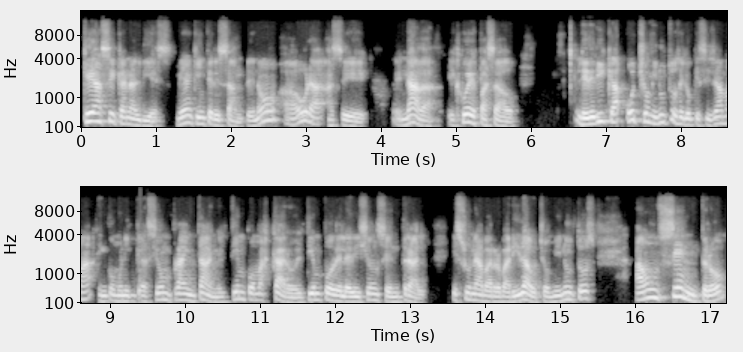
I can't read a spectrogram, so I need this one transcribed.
¿qué hace Canal 10? Vean qué interesante, ¿no? Ahora hace eh, nada, el jueves pasado, le dedica ocho minutos de lo que se llama en comunicación prime time, el tiempo más caro, el tiempo de la edición central. Es una barbaridad, ocho minutos, a un centro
